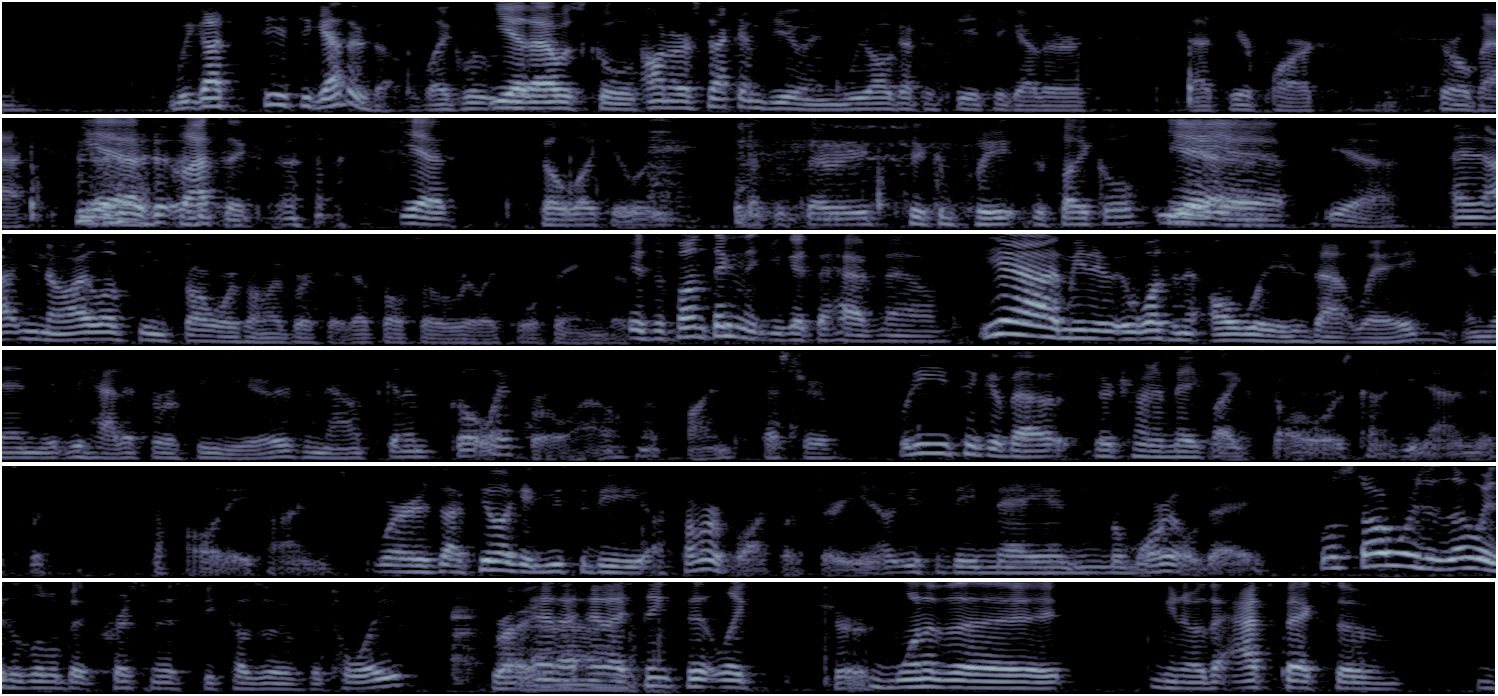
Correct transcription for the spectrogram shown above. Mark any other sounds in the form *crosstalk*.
we got to see it together though. Like we, Yeah, that was cool. on our second viewing. We all got to see it together at Deer Park. Throwback. Yeah, *laughs* classic. Yeah. Felt like it was necessary to complete the cycle. Yeah, Yeah. yeah, yeah. Yeah, and I, you know I love seeing Star Wars on my birthday. That's also a really cool thing. That, It's a fun thing that you get to have now. yeah, I mean it, it wasn't always that way, and then it, we had it for a few years, and now it's gonna go away for a while. That's fine. That's true. What do you think about they're trying to make like Star Wars kind of unanimous with the holiday times? Whereas I feel like it used to be a summer blockbuster. You know, it used to be May and Memorial Day. Well, Star Wars is always a little bit Christmas because of the toys, Right. and I, and I think that like sure. one of the you know the aspects of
